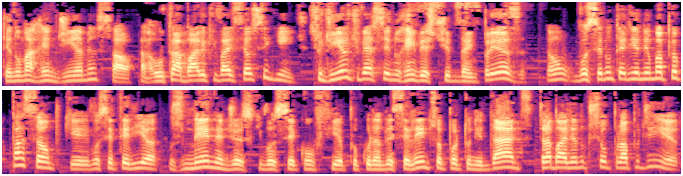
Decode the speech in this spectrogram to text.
tendo uma rendinha mensal. Ah, o trabalho que vai ser é o seguinte: se o dinheiro tivesse sendo reinvestido na empresa, então você não teria nenhuma preocupação, porque você teria os managers que você confia procurando excelentes oportunidades, trabalhando com seu próprio dinheiro.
